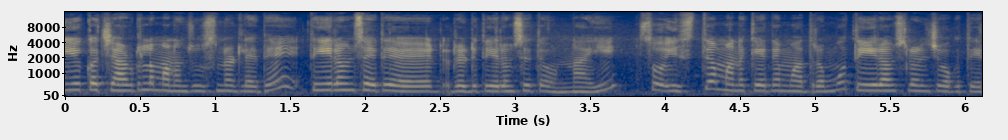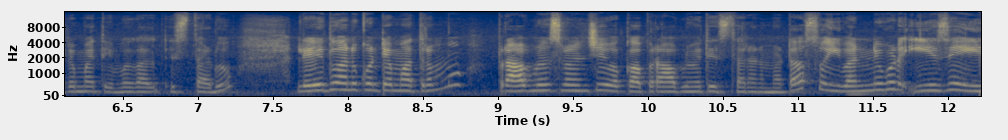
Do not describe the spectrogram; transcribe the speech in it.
ఈ యొక్క చాప్టర్లో మనం చూసినట్లయితే థీరమ్స్ అయితే రెండు థీరమ్స్ అయితే ఉన్నాయి. సో ఇస్తే మనకైతే మాత్రము థీరమ్స్లో నుంచి ఒక థీరం అయితే ఇవ్వగల ఇస్తాడు. లేదు అనుకుంటే మాత్రము ప్రాబ్లమ్స్లో నుంచి ఒక ప్రాబ్లం అయితే ఇస్తారనమాట సో ఇవన్నీ కూడా ఈజీ ఈ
